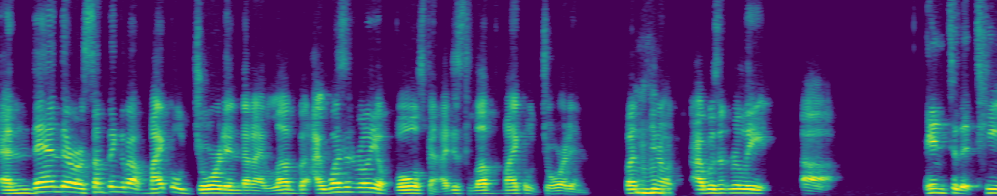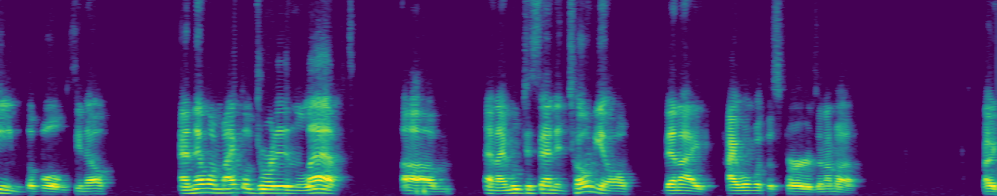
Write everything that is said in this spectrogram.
And then there was something about Michael Jordan that I loved, but I wasn't really a Bulls fan. I just loved Michael Jordan. But, mm-hmm. you know, I wasn't really uh, into the team, the Bulls, you know. And then when Michael Jordan left um, and I moved to San Antonio, then I, I went with the Spurs and I'm a a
